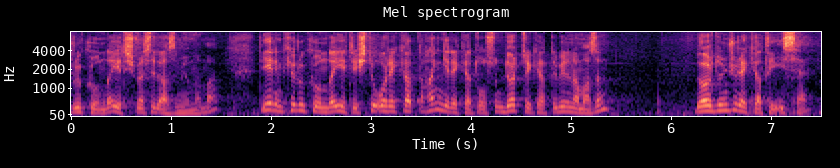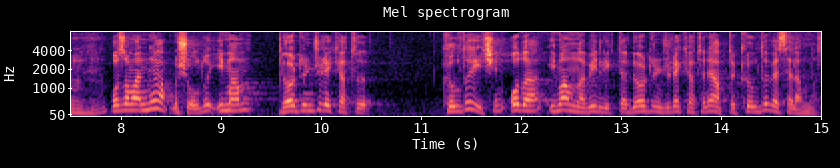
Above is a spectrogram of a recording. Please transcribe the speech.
rükûunda yetişmesi lazım imama. Diyelim ki rükûunda yetişti. O rekat hangi rekat olsun? Dört rekatlı bir namazın dördüncü rekatı ise o zaman ne yapmış oldu? İmam dördüncü rekatı kıldığı için o da imamla birlikte dördüncü rekatı ne yaptı? Kıldı ve selamladı.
